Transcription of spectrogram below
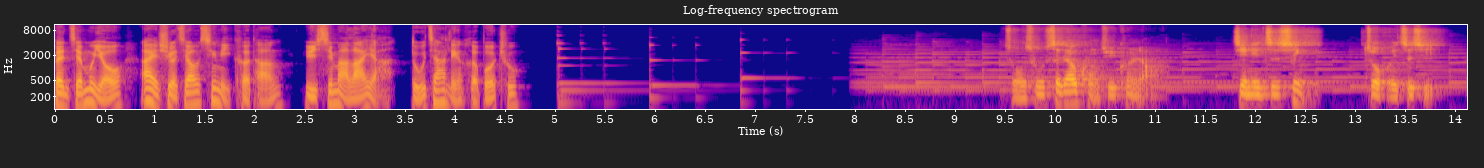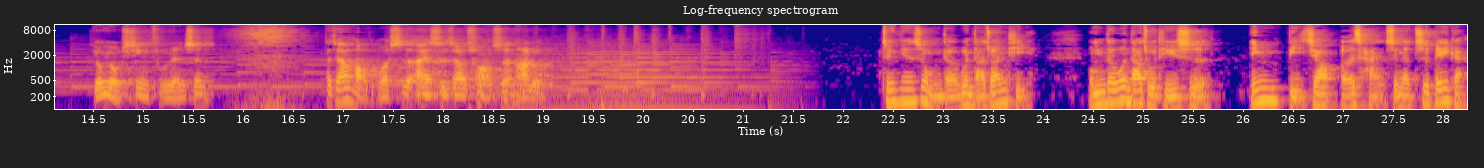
本节目由爱社交心理课堂与喜马拉雅独家联合播出。走出社交恐惧困扰，建立自信，做回自己，拥有幸福人生。大家好，我是爱社交创始人阿伦。今天是我们的问答专题，我们的问答主题是。因比较而产生的自卑感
